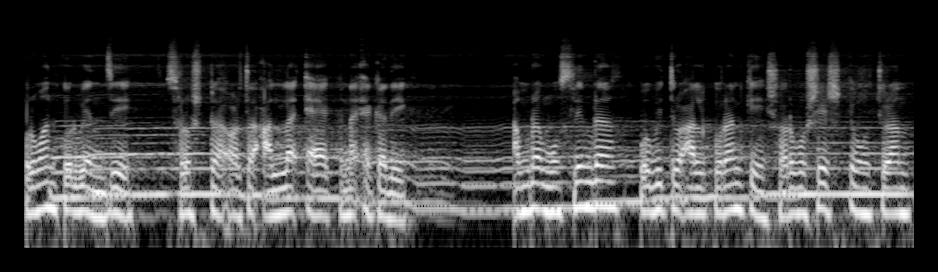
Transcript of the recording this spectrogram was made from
প্রমাণ করবেন যে স্রষ্টা অর্থাৎ আল্লাহ এক না একাধিক। আমরা মুসলিমরা পবিত্র আল কোরআনকে সর্বশেষ এবং চূড়ান্ত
